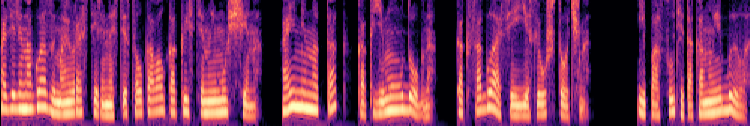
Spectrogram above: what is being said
А зеленоглазый мою растерянность истолковал как истинный мужчина, а именно так, как ему удобно, как согласие, если уж точно. И, по сути, так оно и было.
